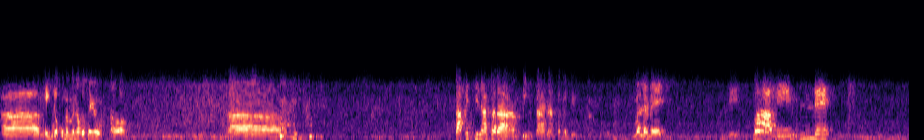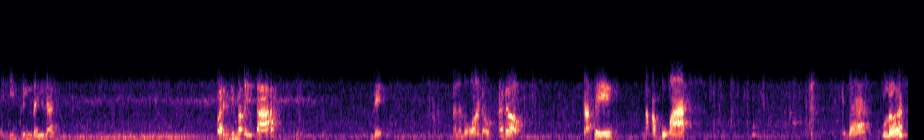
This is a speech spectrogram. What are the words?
Ah, may joke naman ako sa'yo. Oo. Ah, bakit sinasara ang pintana sa gabi? Malamig? Hindi. Mahangin? Hindi. May simpleng dahilan. Para hindi makita? Hindi. Alam mo kung ano? Ano? Kasi nakabukas. Diba? Close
